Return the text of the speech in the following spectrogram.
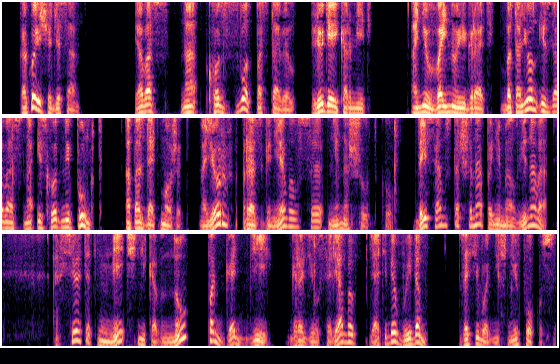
— Какой еще десант? — Я вас на хозвзвод поставил, людей кормить, а не в войну играть. Батальон из-за вас на исходный пункт опоздать может. Майор разгневался не на шутку. Да и сам старшина понимал, виноват. А все этот Мечников, ну, погоди, — грозился Рябов, — я тебе выдам за сегодняшние фокусы.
